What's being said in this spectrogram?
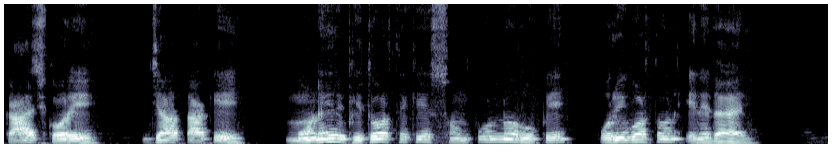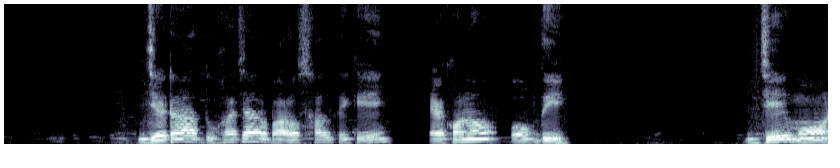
কাজ করে যা তাকে মনের ভিতর থেকে সম্পূর্ণরূপে পরিবর্তন এনে দেয়। যেটা দু সাল থেকে এখনও অবধি যে মন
